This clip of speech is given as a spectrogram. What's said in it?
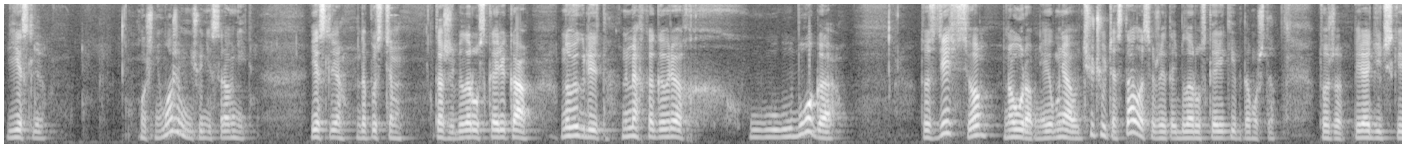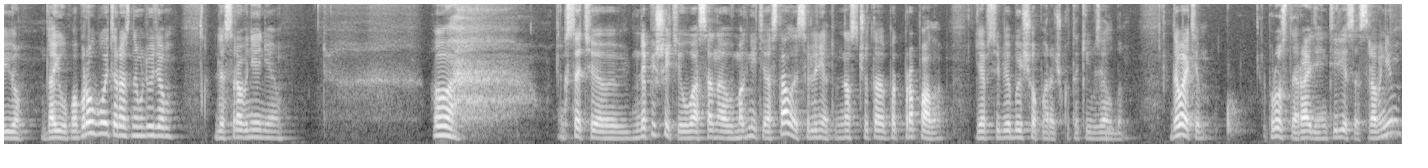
если, мы же не можем ничего не сравнить, если, допустим, та же белорусская река, ну, выглядит, ну, мягко говоря, убого, то здесь все на уровне. И у меня чуть-чуть осталось уже этой белорусской реки, потому что тоже периодически ее даю попробовать разным людям для сравнения. Ой. Кстати, напишите, у вас она в магните осталась или нет. У нас что-то подпропало. Я в себе бы еще парочку таких взял бы. Давайте просто ради интереса сравним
